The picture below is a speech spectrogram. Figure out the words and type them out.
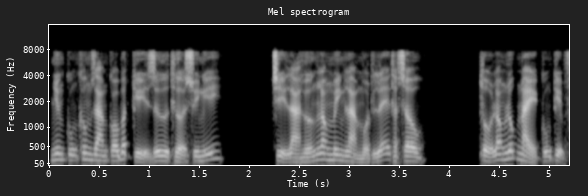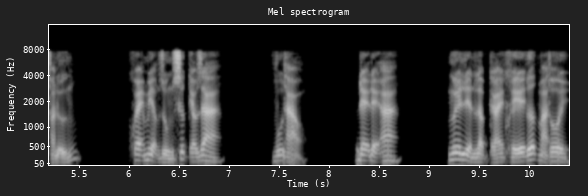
nhưng cũng không dám có bất kỳ dư thừa suy nghĩ, chỉ là hướng long minh làm một lễ thật sâu. Tổ long lúc này cũng kịp phản ứng, khoe miệng dùng sức kéo ra. Vũ thảo, đệ đệ a, ngươi liền lập cái khế ước mà thôi,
